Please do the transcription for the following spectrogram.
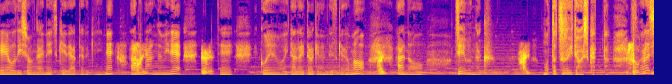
えーオーディションが NHK であった時にね、あはいの番組で、えで、ご縁をいただいたわけなんですけども、えはい。あの、J 文学、はい。もっと続いてほしかった。素晴らし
